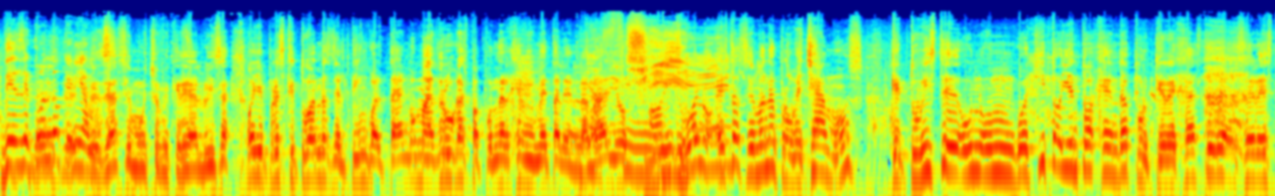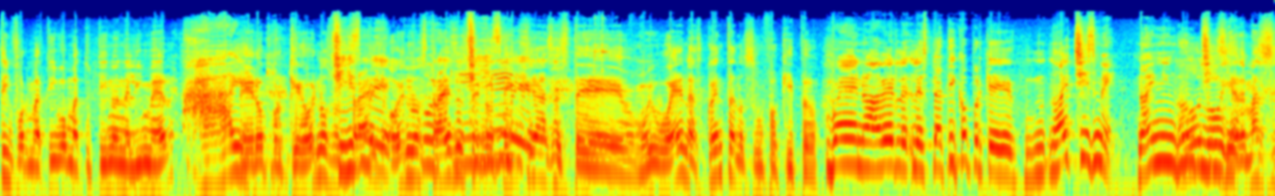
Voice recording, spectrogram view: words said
¿Desde cuándo Desde- queríamos? Desde hace mucho, mi querida Luisa. Oye, pero es que tú andas del tingo al tango, madrugas para poner heavy metal en la Ya radio. sé. Y, y bueno, esta semana aprovechamos que tuviste un, un huequito ahí en tu agenda porque dejaste de hacer este informativo matutino en el IMER. Ay. pero porque hoy nos Chisme. traes, hoy nos ¿Por traes este, noticias este, muy buenas. Cuéntanos un poquito. Bueno, a ver, le- les platico porque no hay chisme. No hay ningún No, chisme. no, y además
